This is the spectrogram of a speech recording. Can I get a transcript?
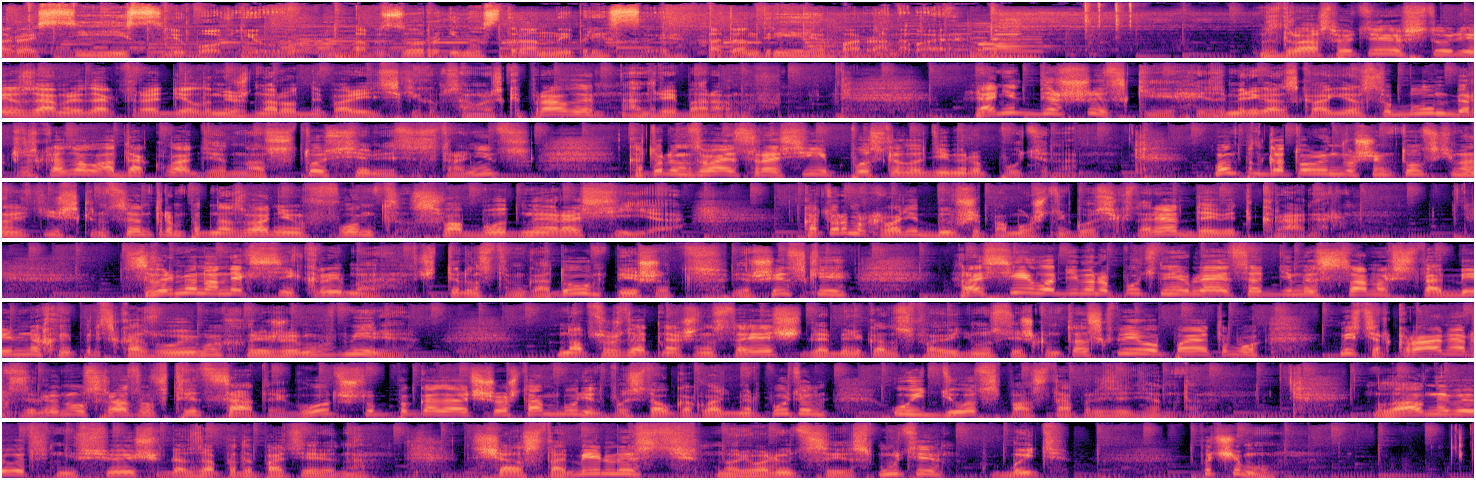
О России с любовью. Обзор иностранной прессы от Андрея Баранова. Здравствуйте. В студии замредактора отдела международной политики комсомольской правды Андрей Баранов. Леонид Бершицкий из американского агентства Bloomberg рассказал о докладе на 170 страниц, который называется «Россия после Владимира Путина». Он подготовлен Вашингтонским аналитическим центром под названием «Фонд «Свободная Россия», которым руководит бывший помощник госсекретаря Дэвид Крамер. Со времен аннексии Крыма в 2014 году, пишет Вершицкий, Россия Владимира Путина является одним из самых стабильных и предсказуемых режимов в мире. Но обсуждать наше настоящее для американцев, по-видимому, слишком тоскливо, поэтому мистер Крамер заглянул сразу в 30-й год, чтобы показать, что же там будет после того, как Владимир Путин уйдет с поста президента. Главный вывод – не все еще для Запада потеряно. Сейчас стабильность, но революции смути быть. Почему?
